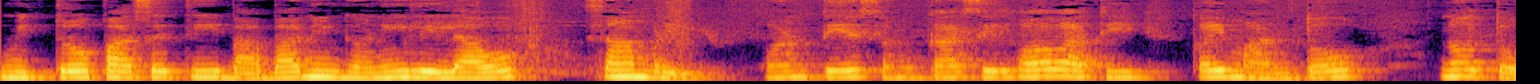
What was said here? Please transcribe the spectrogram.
મિત્રો પાસેથી બાબાની ઘણી લીલાઓ સાંભળી, પણ તે શંકાશીલ હોવાથી કંઈ માનતો નહોતો.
